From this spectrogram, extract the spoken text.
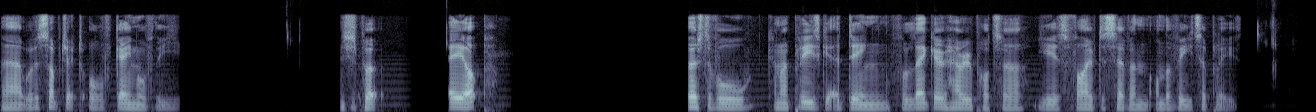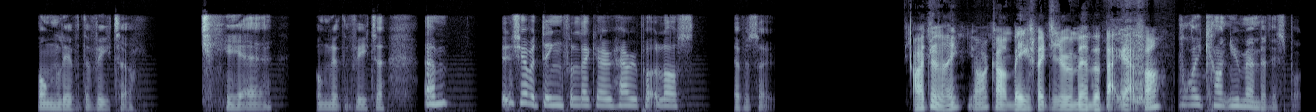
Uh, with a subject of Game of the Year. And she's put A up. First of all, can I please get a ding for Lego Harry Potter years 5 to 7 on the Vita, please? Long live the Vita. Yeah, long live the Vita. Um, didn't she have a ding for Lego Harry Potter last episode? I don't know. I can't be expected to remember back that far. Why can't you remember this, Bob?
